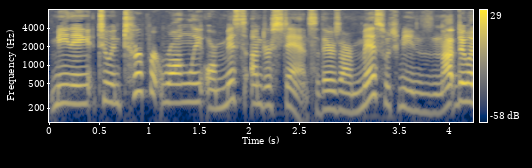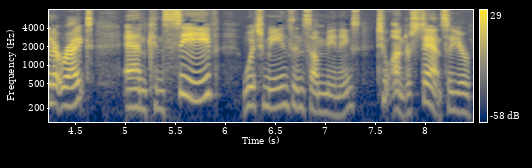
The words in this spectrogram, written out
meaning to interpret wrongly or misunderstand. So there's our miss, which means not doing it right, and conceive, which means in some meanings to understand. So you're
